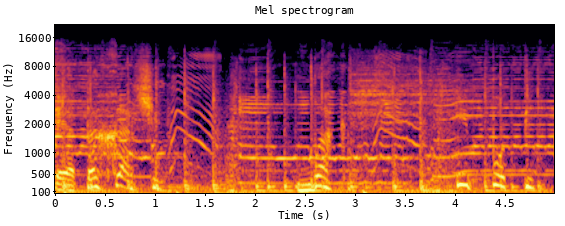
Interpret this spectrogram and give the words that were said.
Это Харчи, Бак и Поппи.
